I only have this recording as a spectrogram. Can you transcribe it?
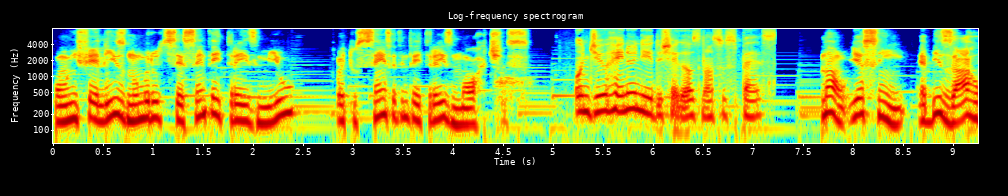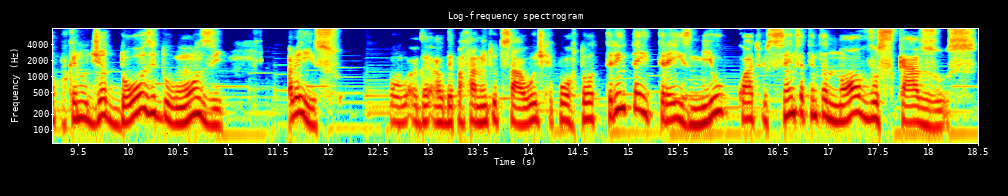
com um infeliz número de 63.873 mortes. Um dia o Reino Unido chega aos nossos pés. Não, e assim, é bizarro, porque no dia 12 do 11, olha isso, o, o Departamento de Saúde reportou 33.470 novos casos.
